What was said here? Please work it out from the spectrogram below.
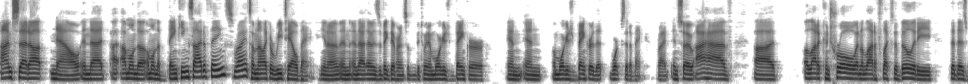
I'm set up now, and that I, I'm on the I'm on the banking side of things, right? So I'm not like a retail bank, you know, and and that, that is a big difference between a mortgage banker and and a mortgage banker that works at a bank, right? And so I have uh, a lot of control and a lot of flexibility that those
